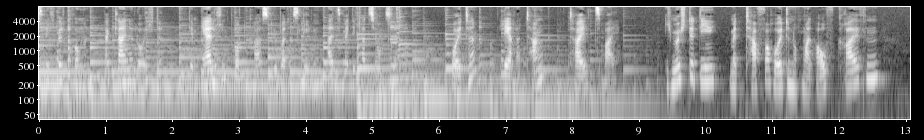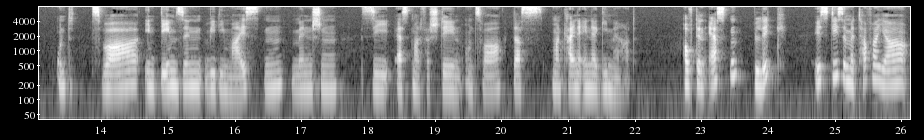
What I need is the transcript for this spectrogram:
Herzlich willkommen bei Kleine Leuchte, dem ehrlichen Podcast über das Leben als Meditationslehrerin. Heute Lehrer Tank Teil 2. Ich möchte die Metapher heute nochmal aufgreifen und zwar in dem Sinn, wie die meisten Menschen sie erstmal verstehen, und zwar, dass man keine Energie mehr hat. Auf den ersten Blick ist diese Metapher ja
